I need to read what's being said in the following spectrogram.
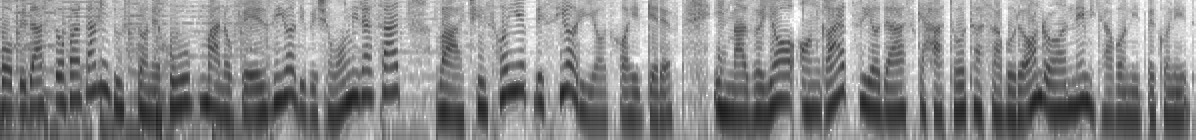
با به دست آوردن دوستان خوب منافع زیادی به شما می‌رسد و چیزهای بسیاری یاد خواهید گرفت. این مزایا آنقدر زیاد است که حتی تصور آن را نمی توانید بکنید.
